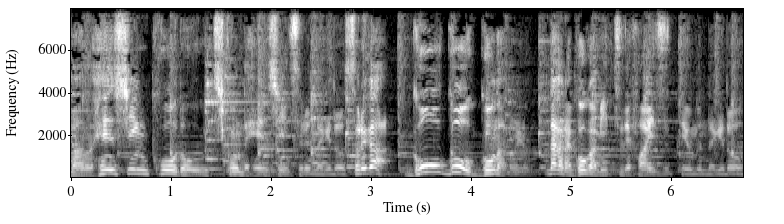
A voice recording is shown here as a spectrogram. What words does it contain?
まあ、あの、返信コードを打ち込んで返信するんだけど、それが555なのよ。だから5が3つでファイズって読むんだけど、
